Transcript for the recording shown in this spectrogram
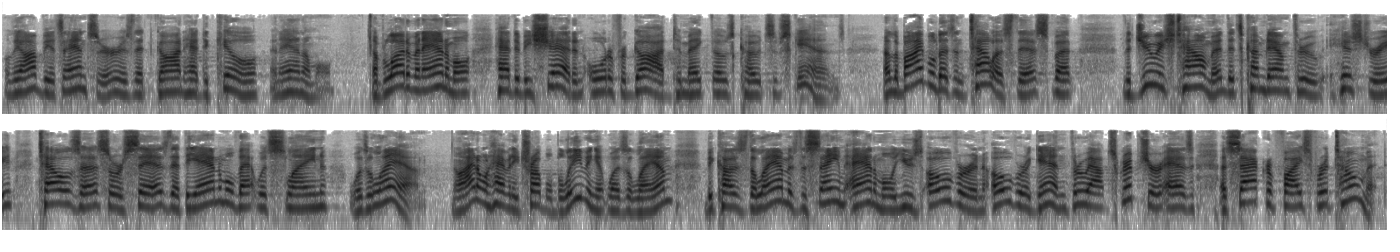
Well, the obvious answer is that God had to kill an animal. The blood of an animal had to be shed in order for God to make those coats of skins. Now, the Bible doesn't tell us this, but the Jewish Talmud that's come down through history tells us or says that the animal that was slain was a lamb. Now, I don't have any trouble believing it was a lamb because the lamb is the same animal used over and over again throughout Scripture as a sacrifice for atonement.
